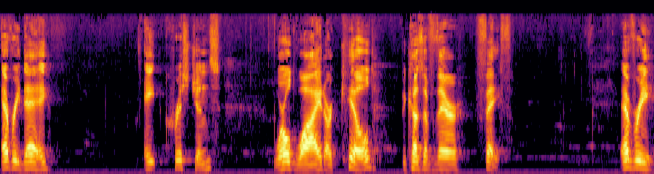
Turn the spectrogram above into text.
Every day, eight Christians worldwide are killed because of their faith. Every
